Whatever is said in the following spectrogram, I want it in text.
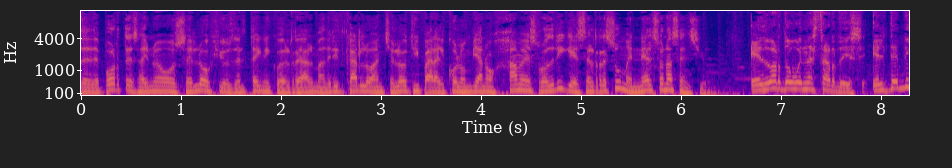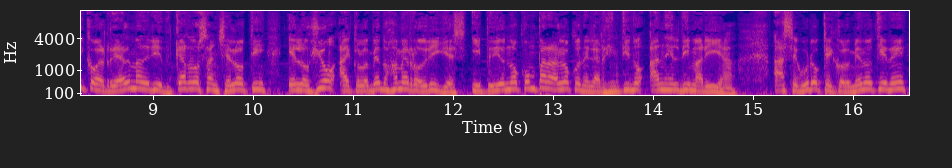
de deportes hay nuevos elogios del técnico del Real Madrid, Carlo Ancelotti, para el colombiano James Rodríguez. El resumen, Nelson Asensio. Eduardo, buenas tardes. El técnico del Real Madrid, Carlos Ancelotti, elogió al colombiano James Rodríguez y pidió no compararlo con el argentino Ángel Di María. Aseguró que el colombiano tiene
